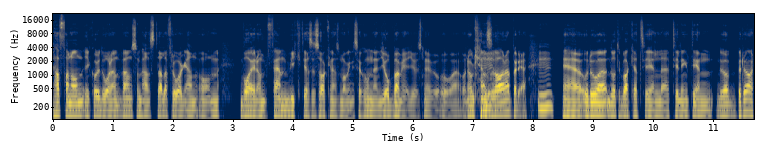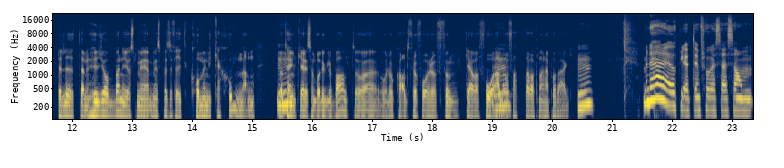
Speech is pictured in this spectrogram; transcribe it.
haffa någon i korridoren, vem som helst, ställa frågan om vad är de fem viktigaste sakerna som organisationen jobbar med just nu och, och de kan mm. svara på det. Mm. Eh, och då, då tillbaka till, till LinkedIn. Du har berört det lite, men hur jobbar ni just med, med specifikt kommunikationen? Då mm. tänker jag liksom både globalt och, och, lokalt för att få det att funka och få alla mm. att fatta vart man är på väg. Mm. Men det här har jag upplevt en fråga så som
